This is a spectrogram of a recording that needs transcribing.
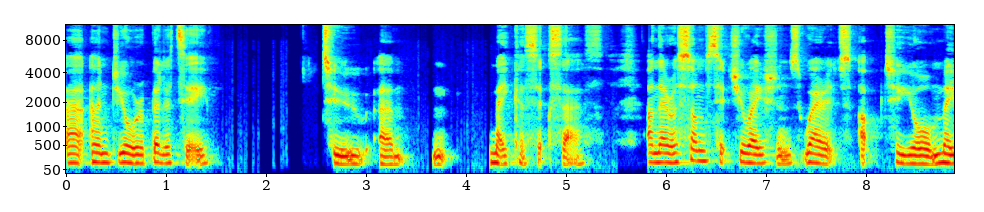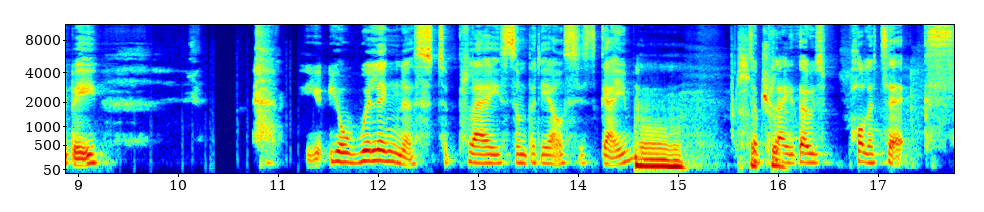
uh, and your ability to um, make a success. And there are some situations where it's up to your maybe your willingness to play somebody else's game, mm, so to true. play those politics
